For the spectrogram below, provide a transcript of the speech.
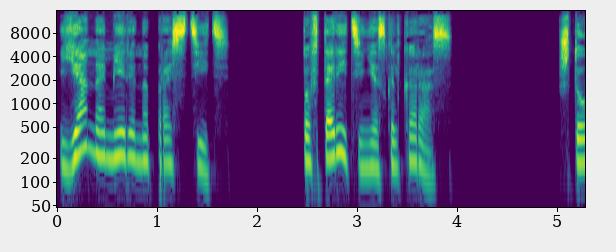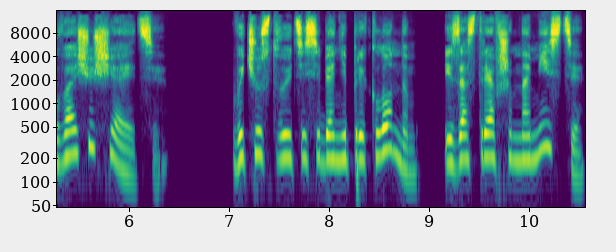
«Я намерена простить». Повторите несколько раз. Что вы ощущаете? Вы чувствуете себя непреклонным и застрявшим на месте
